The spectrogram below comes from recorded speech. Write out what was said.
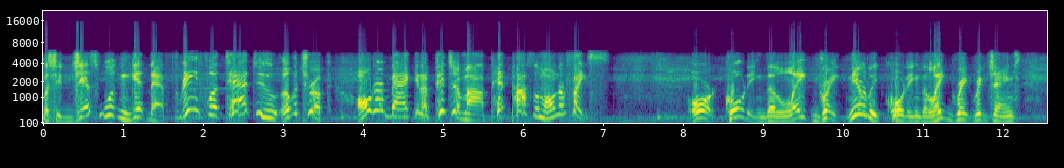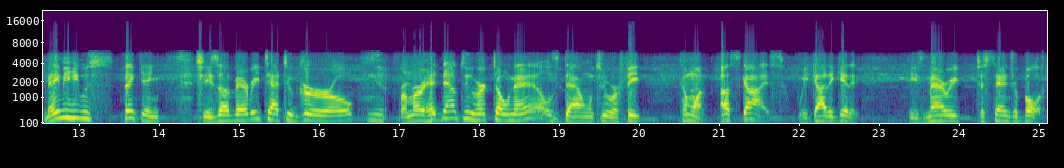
but she just wouldn't get that three-foot tattoo of a truck on her back and a picture of my pet possum on her face. Or quoting the late great, nearly quoting the late great Rick James, maybe he was thinking, she's a very tattooed girl, from her head down to her toenails, down to her feet. Come on, us guys, we gotta get it. He's married to Sandra Bullock,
